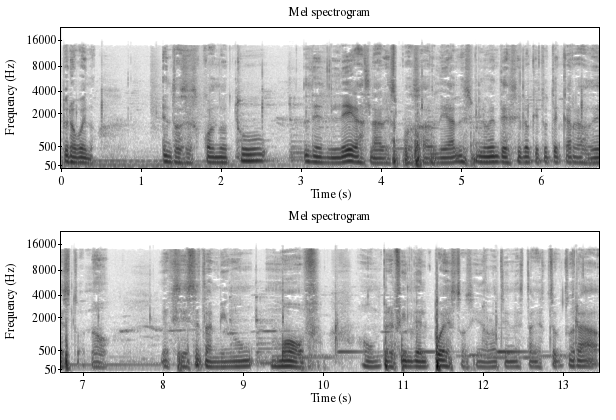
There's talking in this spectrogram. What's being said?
Pero bueno, entonces cuando tú le delegas la responsabilidad, no es simplemente decir que tú te encargas de esto, no. Existe también un MOV o un perfil del puesto si no lo tienes tan estructurado.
